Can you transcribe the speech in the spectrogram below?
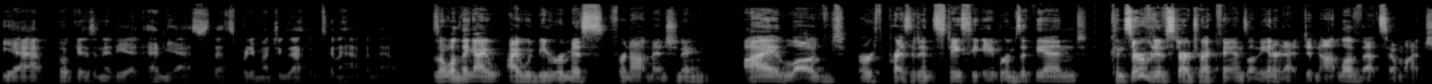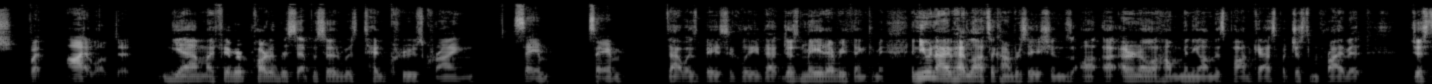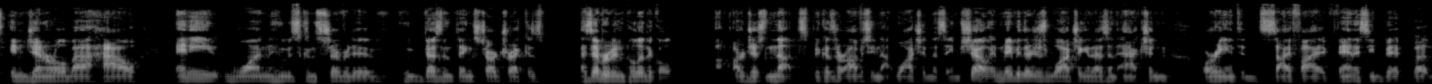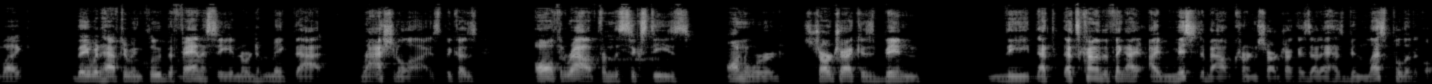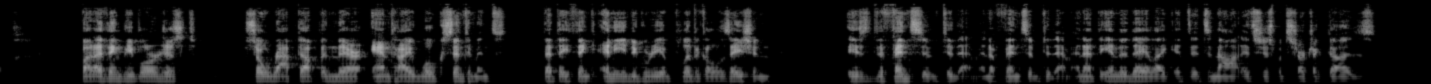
yeah, Book is an idiot, and yes, that's pretty much exactly what's going to happen now. So one thing I I would be remiss for not mentioning I loved Earth President Stacey Abrams at the end. Conservative Star Trek fans on the internet did not love that so much, but I loved it. Yeah, my favorite part of this episode was Ted Cruz crying. Same, same. That was basically that just made everything to me. And you and I have had lots of conversations. Uh, I don't know how many on this podcast, but just in private, just in general about how anyone who's conservative who doesn't think Star Trek has has ever been political are just nuts because they're obviously not watching the same show and maybe they're just watching it as an action oriented sci-fi fantasy bit but like they would have to include the fantasy in order to make that rationalized because all throughout from the 60s onward star trek has been the that's that's kind of the thing I, I missed about current star trek is that it has been less political but i think people are just so wrapped up in their anti-woke sentiments that they think any degree of politicalization is defensive to them and offensive to them. And at the end of the day, like it's it's not. It's just what Star Trek does.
